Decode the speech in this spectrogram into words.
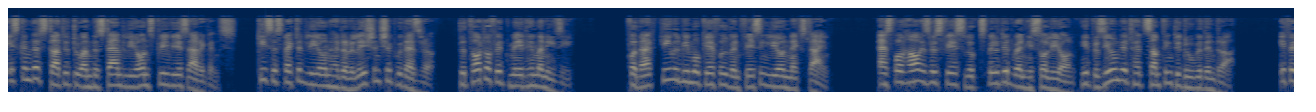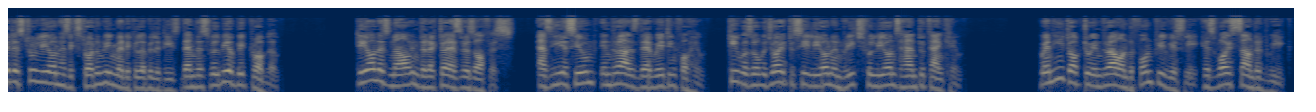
Iskander started to understand Leon's previous arrogance. He suspected Leon had a relationship with Ezra. The thought of it made him uneasy. For that, he will be more careful when facing Leon next time. As for how Ezra's face looked spirited when he saw Leon, he presumed it had something to do with Indra. If it is true Leon has extraordinary medical abilities then this will be a big problem. Leon is now in Director Ezra's office. As he assumed, Indra is there waiting for him. He was overjoyed to see Leon and reached for Leon's hand to thank him. When he talked to Indra on the phone previously, his voice sounded weak.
